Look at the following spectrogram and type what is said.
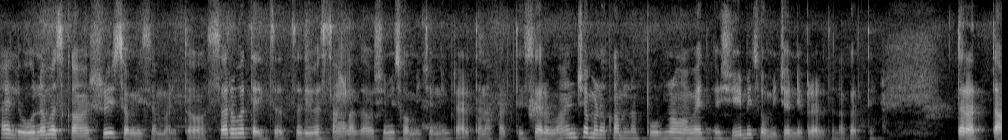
हॅलो नमस्कार. श्री स्वामी समर्थ. सर्व ताईचा दिवस चांगला जावा अशी मी स्वामीचरणी प्रार्थना करते. सर्वांच्या मनोकामना पूर्ण व्हाव्यात अशी मी स्वामीचरणी प्रार्थना करते. तर आत्ता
